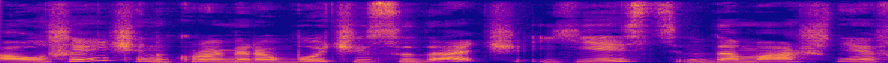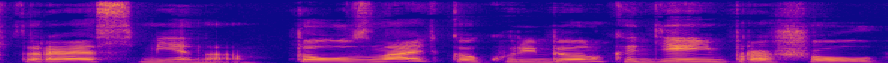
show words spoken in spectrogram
А у женщин, кроме рабочих задач, есть домашняя вторая смена. То узнать, как у ребенка день прошел,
